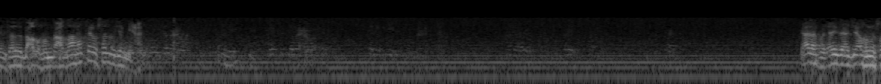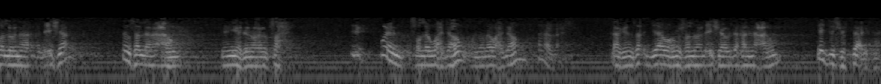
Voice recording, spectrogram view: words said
ينتظر بعضهم بعضا حتى يصلوا جميعا. على كل إذا جاءهم يصلون العشاء إن صلى معهم بنية المغرب صح. وإن صلوا وحدهم ولا وحدهم فلا بأس. لكن جاءهم يصلون العشاء ودخل معهم يجلس في الثالثة.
